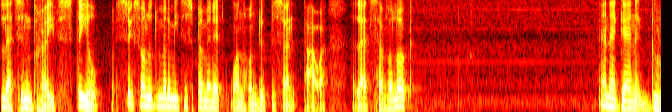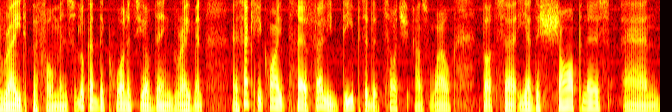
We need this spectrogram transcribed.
let's engrave steel. 600 millimeters per minute, 100% power. Let's have a look. And again, great performance. Look at the quality of the engraving. And it's actually quite uh, fairly deep to the touch as well. But uh, yeah, the sharpness and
